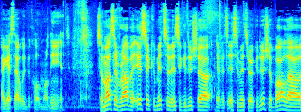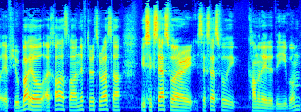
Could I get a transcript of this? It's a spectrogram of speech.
I guess that would be called more lenient. So Masav Rabba Isser Kmitzav Isser Kedusha, if it's Isser Mitzvah or Kedusha, Baalau, if you're Bayol, Aichalas La Nifter Tzurasa, you successfully successfully culminated the Yibum,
